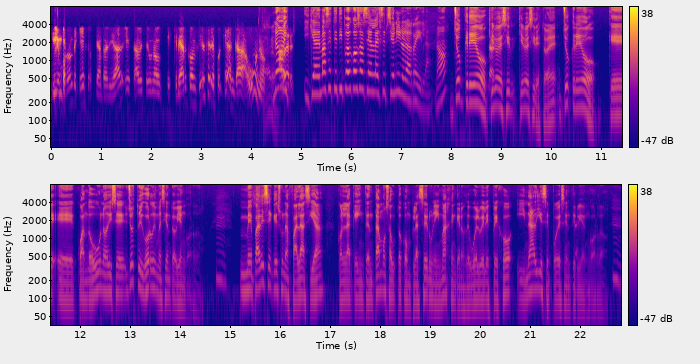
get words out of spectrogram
que lo importante que es, o sea, en realidad es a veces uno es crear conciencia y después queda en cada uno. Claro. No, a y- ver, y, que además este tipo de cosas sean la excepción y no la regla, ¿no? Yo creo, quiero decir, quiero decir esto, ¿eh? Yo creo que eh, cuando uno dice, yo estoy gordo y me siento bien gordo, Mm. me parece que es una falacia con la que intentamos autocomplacer una imagen que nos devuelve el espejo y nadie se puede sentir bien gordo. Mm.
